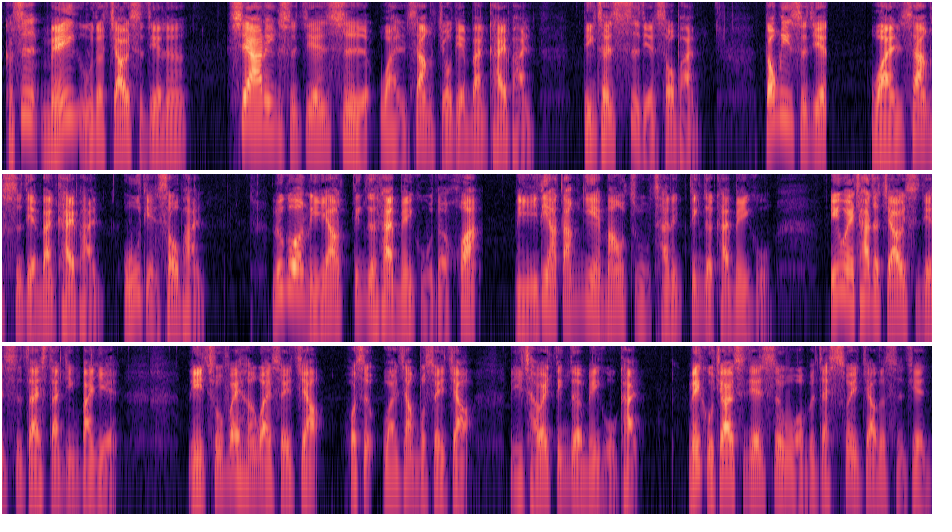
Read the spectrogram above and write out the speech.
可是美股的交易时间呢？下令时间是晚上九点半开盘，凌晨四点收盘。冬令时间晚上十点半开盘，五点收盘。如果你要盯着看美股的话，你一定要当夜猫族才能盯着看美股，因为它的交易时间是在三更半夜。你除非很晚睡觉，或是晚上不睡觉，你才会盯着美股看。美股交易时间是我们在睡觉的时间。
